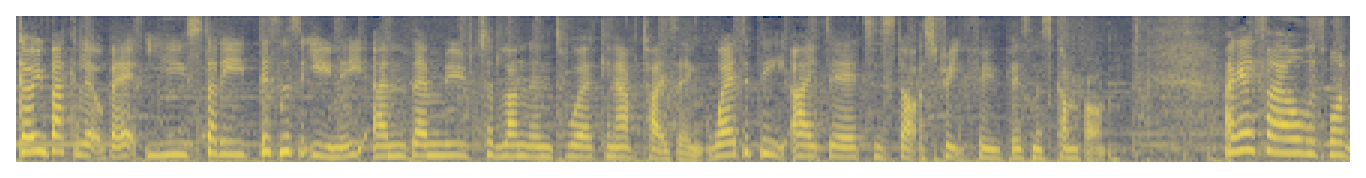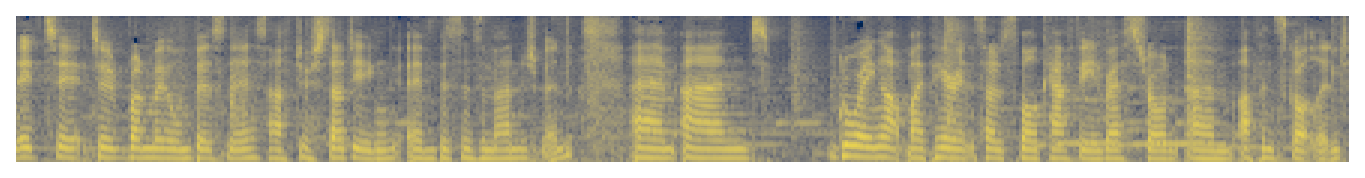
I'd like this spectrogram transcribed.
Going back a little bit, you studied business at uni and then moved to London to work in advertising. Where did the idea to start a street food business come from? I guess I always wanted to, to run my own business after studying um, business and management. Um, and growing up, my parents had a small cafe and restaurant um, up in Scotland.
